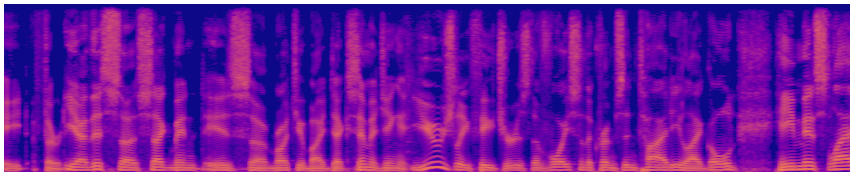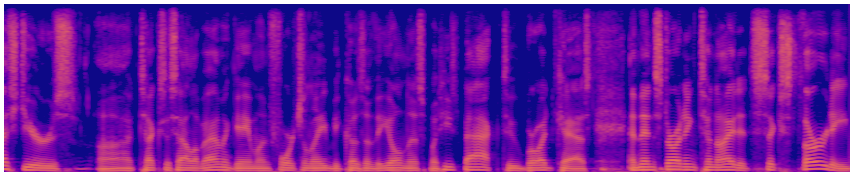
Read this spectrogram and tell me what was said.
8.30. Yeah, this uh, segment is uh, brought to you by Dex Imaging. It usually features the voice of the Crimson Tide, Eli Gold. He missed last year's uh, Texas Alabama game, unfortunately, because of the illness, but he's back to broadcast. And then starting tonight at 6.30,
